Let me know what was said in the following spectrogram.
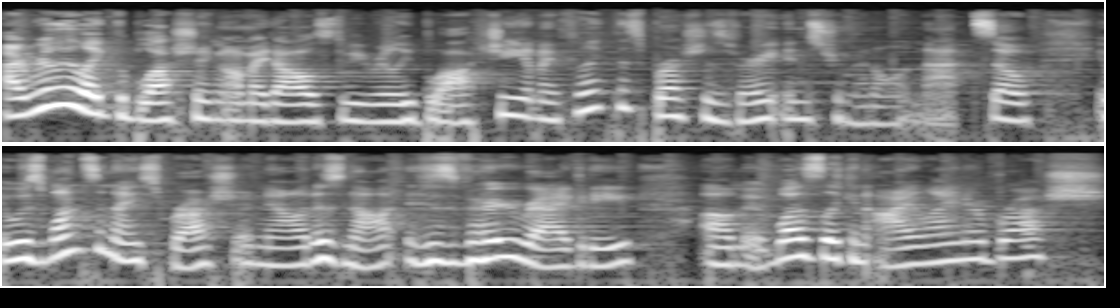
I really like the blushing on my dolls to be really blotchy, and I feel like this brush is very instrumental in that. So it was once a nice brush, and now it is not. It is very raggedy. Um, it was like an eyeliner brush.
